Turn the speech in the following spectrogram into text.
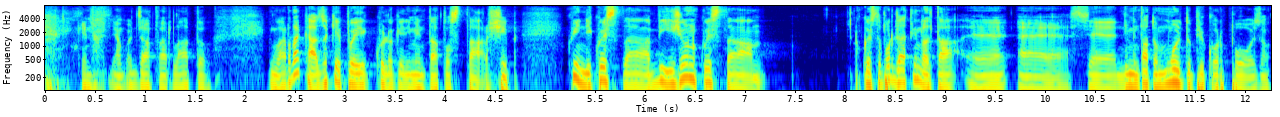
che ne abbiamo già parlato, guarda caso, che è poi quello che è diventato Starship. Quindi questa vision, questa, questo progetto in realtà è, è, è diventato molto più corposo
